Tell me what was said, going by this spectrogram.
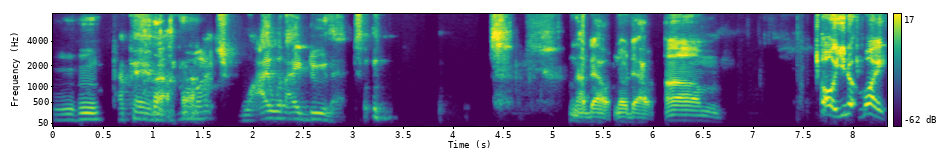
man? Mm-hmm. I pay him too much. Why would I do that? No doubt, no doubt. Um, Oh, you know, boy,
